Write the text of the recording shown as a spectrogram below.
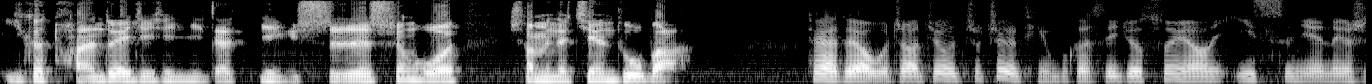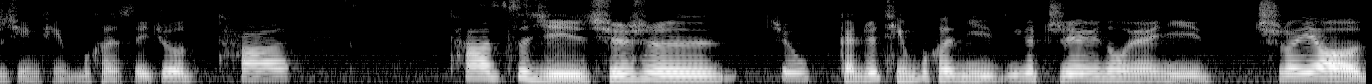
一个团队进行你的饮食生活上面的监督吧。对啊对啊，我知道，就就这个挺不可思议。就孙杨一四年那个事情挺不可思议，就他他自己其实是就感觉挺不可，你一个职业运动员，你吃了药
